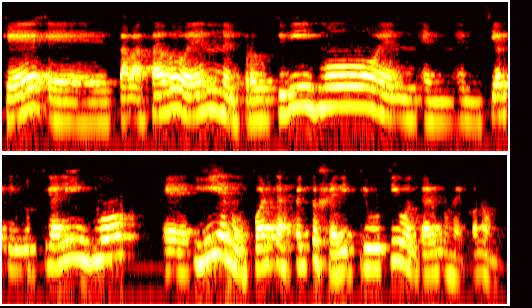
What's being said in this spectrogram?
que eh, está basado en el productivismo, en, en, cierto industrialismo eh, y en un fuerte aspecto redistributivo en términos económicos.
